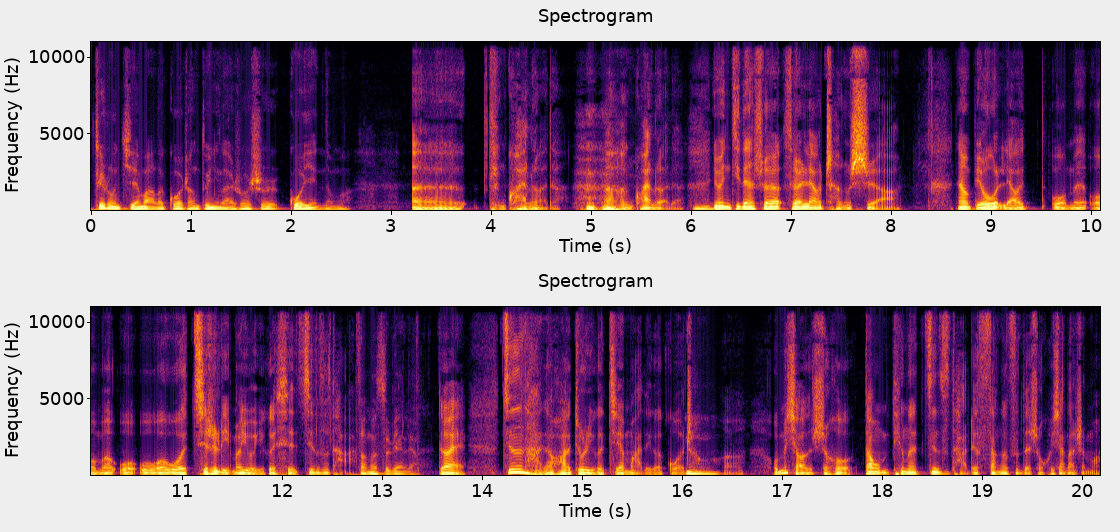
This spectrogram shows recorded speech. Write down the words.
这种解码的过程对你来说是过瘾的吗？呃，挺快乐的，呃、很快乐的。嗯因为你今天说虽然聊城市啊，那比如我聊我们我们我我我我其实里面有一个写金字塔，咱们随便聊。对金字塔的话就是一个解码的一个过程、嗯啊。我们小的时候，当我们听到金字塔这三个字的时候，会想到什么？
